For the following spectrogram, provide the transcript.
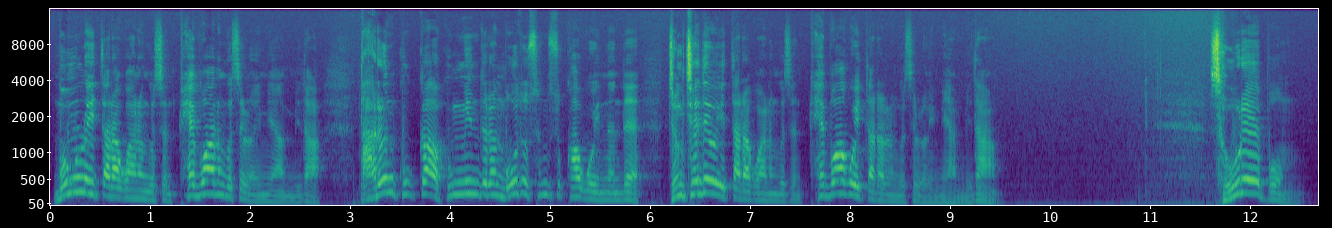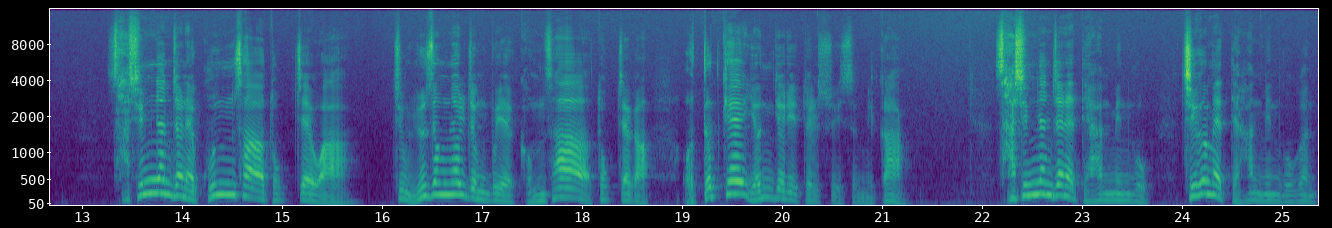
머물러 있다라고 하는 것은 퇴보하는 것을 의미합니다. 다른 국가, 국민들은 모두 성숙하고 있는데 정체되어 있다라고 하는 것은 퇴보하고 있다라는 것을 의미합니다. 서울의 봄, 40년 전의 군사 독재와 지금 윤석열 정부의 검사 독재가 어떻게 연결이 될 수 있습니까? 40년 전의 대한민국, 지금의 대한민국은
